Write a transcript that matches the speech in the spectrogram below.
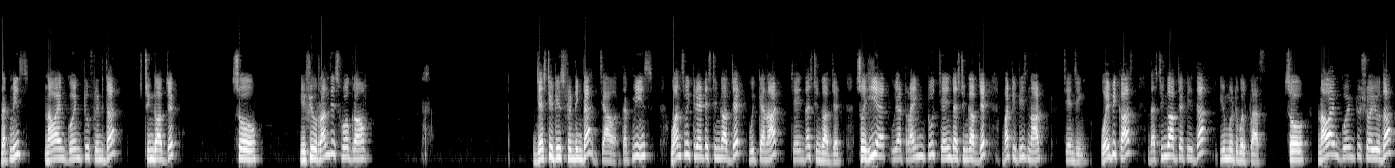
That means now i am going to print the string object so if you run this program, just it is printing the Java. That means once we create a string object, we cannot change the string object. So here we are trying to change the string object, but it is not changing. Why? Because the string object is the immutable class. So now I am going to show you the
